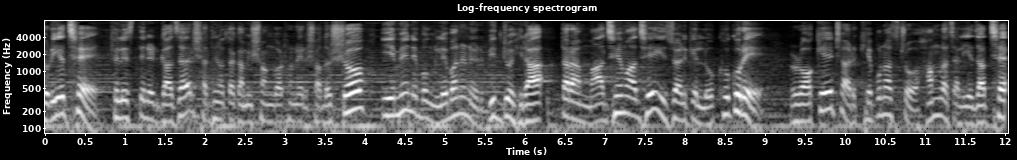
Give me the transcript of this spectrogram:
জড়িয়েছে। ফিলিস্তিনের গাজার স্বাধীনতাকামী সংগঠনের সদস্য, ইয়েমেন এবং লেবাননের বিদ্রোহীরা। তারা মাঝে মাঝে ইসরায়েলকে লক্ষ্য করে রকেট আর ক্ষেপণাস্ত্র হামলা চালিয়ে যাচ্ছে।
